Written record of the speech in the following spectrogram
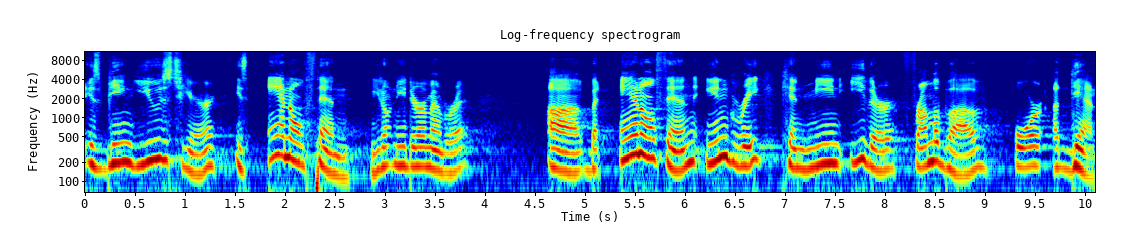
is being used here is anothen. You don't need to remember it. Uh, but anothen in Greek can mean either from above or again.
